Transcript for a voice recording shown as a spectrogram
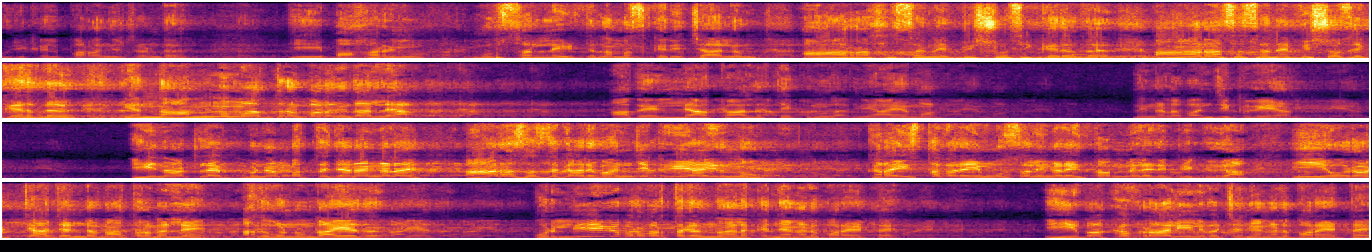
ഒരിക്കൽ പറഞ്ഞിട്ടുണ്ട്. ഈ ബഹറിൽ മുസല്ലയിട്ട് നമസ്കരിച്ചാലും ആർ എസ് എസിനെ വിശ്വസിക്കരുത് ആർ എസ് എസിനെ വിശ്വസിക്കരുത് എന്ന് അന്ന് മാത്രം പറഞ്ഞതല്ല. അതെല്ലാ കാലത്തേക്കുമുള്ള ന്യായമാണ്. നിങ്ങളെ വഞ്ചിക്കുകയാണ്. ഈ നാട്ടിലെ മുനമ്പത്ത് ജനങ്ങളെ ആർ എസ് എസ്സുകാർ വഞ്ചിക്കുകയായിരുന്നു. ക്രൈസ്തവരെയും മുസ്ലിങ്ങളെയും തമ്മിലടിപ്പിക്കുക ഈ ഒരൊറ്റ അജണ്ട മാത്രമല്ലേ അതുകൊണ്ടുണ്ടായത്? ഒരു ലീഗ് പ്രവർത്തകൻ എന്ന നിലയ്ക്ക് ഞങ്ങൾ പറയട്ടെ. ഈ വഖഫ് റാലിയിൽ വെച്ച് ഞങ്ങൾ പറയട്ടെ.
